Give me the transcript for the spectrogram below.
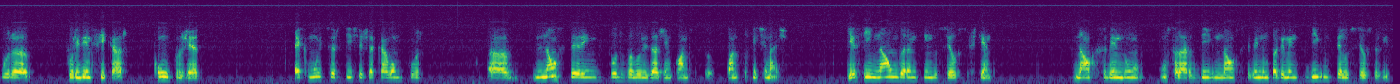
por, uh, por identificar com o projeto é que muitos artistas acabam por uh, não serem todos valorizados enquanto, enquanto profissionais. E assim não garantindo o seu sustento, não recebendo um, um salário digno, não recebendo um pagamento digno pelo seu serviço.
